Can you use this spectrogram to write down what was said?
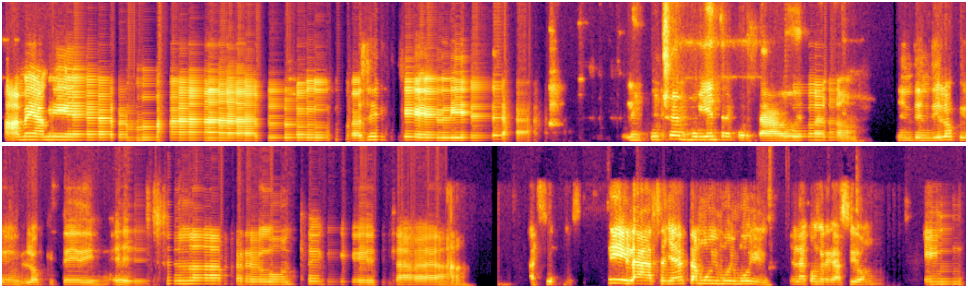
Amén, a mi hermano. Le escucho muy entrecortado. Bueno, entendí lo que, lo que te dije. Es una pregunta que estaba haciendo. Sí, la señal está muy, muy, muy en la congregación, en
